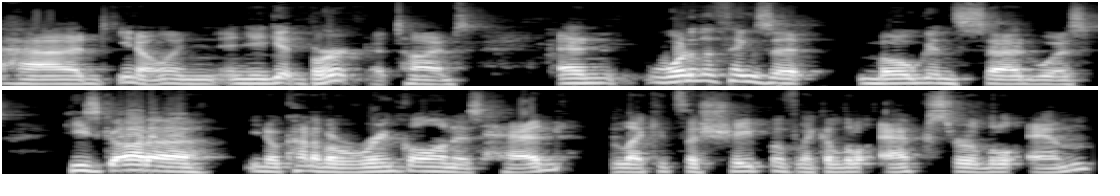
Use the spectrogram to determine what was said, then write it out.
had you know and, and you get burnt at times. And one of the things that Mogens said was he's got a you know kind of a wrinkle on his head like it's the shape of like a little x or a little m.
